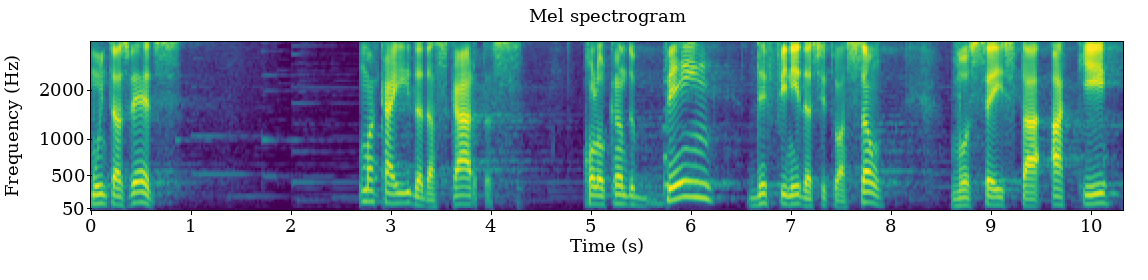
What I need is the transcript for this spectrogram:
muitas vezes, uma caída das cartas, colocando bem definida a situação, você está aqui,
